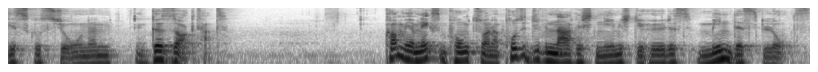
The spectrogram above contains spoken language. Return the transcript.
Diskussionen gesorgt hat. Kommen wir im nächsten Punkt zu einer positiven Nachricht, nämlich die Höhe des Mindestlohns.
